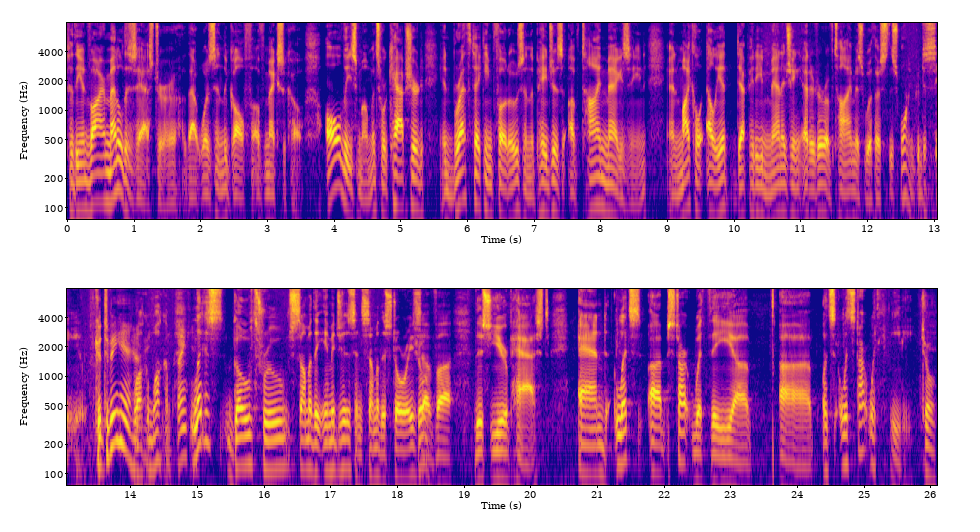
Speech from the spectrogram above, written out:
to the environmental disaster that was in the Gulf of Mexico. All these moments were captured in breathtaking photos in the pages of Time magazine. And Michael Elliott, Deputy Managing Editor of Time, is with us this morning. Good to see you. Good to be here. Welcome, welcome. Thank you. Let us go through some of the images and some of the stories Sure. of uh, this year past. And let's uh, start with the uh, uh, let's let's start with Haiti. Sure.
